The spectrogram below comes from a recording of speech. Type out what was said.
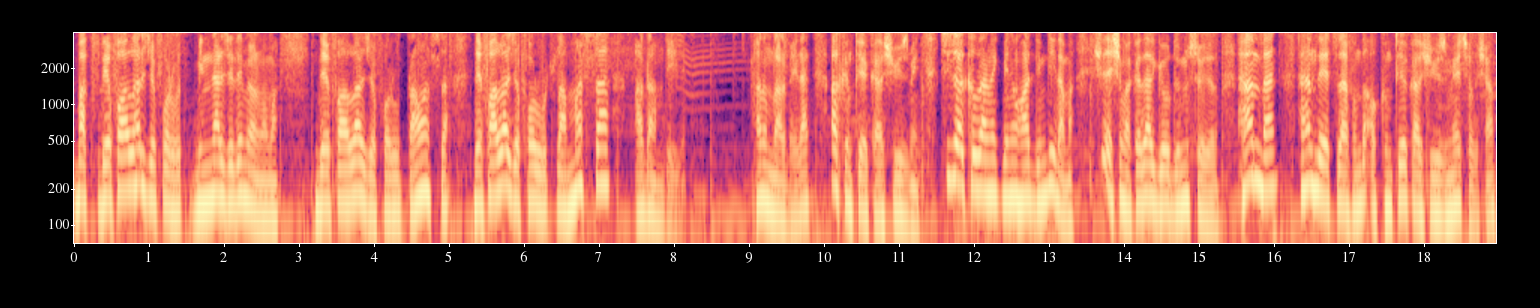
bak defalarca forward binlerce demiyorum ama defalarca forwardlanmazsa defalarca forwardlanmazsa adam değilim. Hanımlar beyler akıntıya karşı yüzmeyin. Size akıl vermek benim haddim değil ama şu yaşıma kadar gördüğümü söylüyorum. Hem ben hem de etrafımda akıntıya karşı yüzmeye çalışan,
